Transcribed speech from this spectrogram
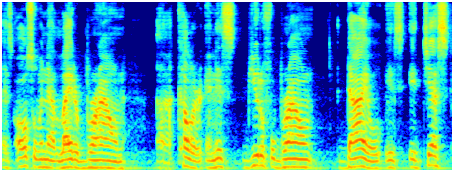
is also in that lighter brown uh, color. And this beautiful brown dial is it just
